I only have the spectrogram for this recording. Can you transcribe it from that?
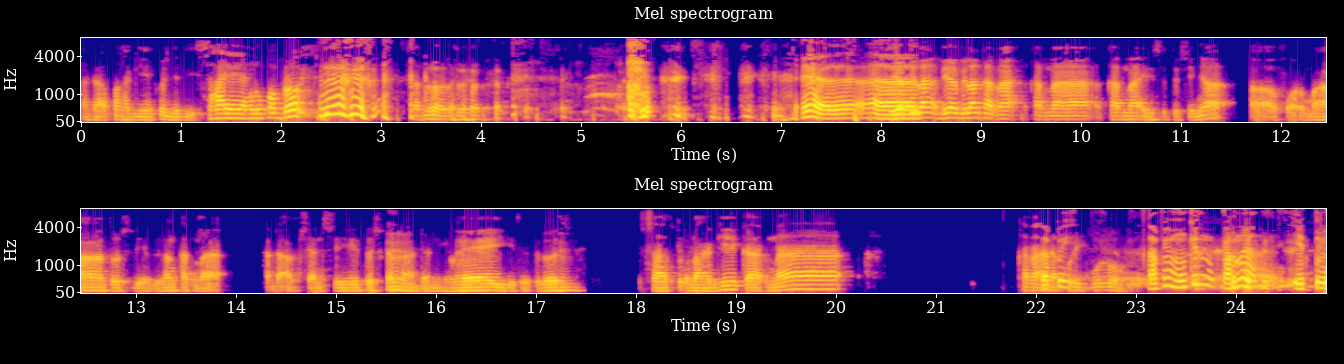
ada apa lagi kok jadi saya yang lupa bro dulu, dulu. Ya, dia eh, bilang dia bilang karena karena karena institusinya uh, formal terus dia bilang karena ada absensi terus karena Hmm. ada nilai gitu terus Hmm. satu lagi karena karena ada Tapi- kurikulum tapi mungkin karena itu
